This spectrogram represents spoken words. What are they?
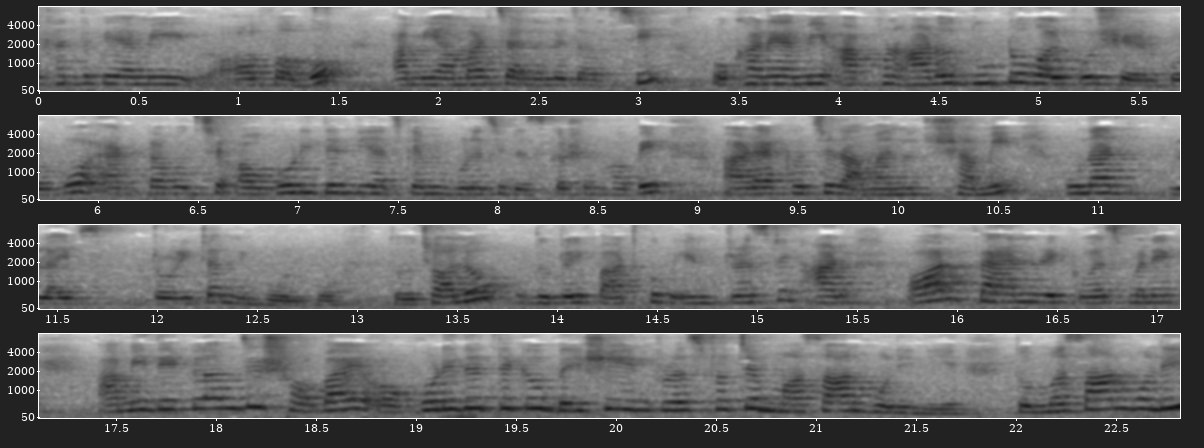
এখান থেকে আমি অফ হব। আমি আমার চ্যানেলে যাচ্ছি। ওখানে আমি এখন আরও দুটো গল্প শেয়ার করব। একটা হচ্ছে অঘরিদের নিয়ে আজকে আমি বলেছি ডিসকাশন হবে, আর এক হচ্ছে রামানুজ স্বামী। ওনার লাইফ স্টোরিটা আমি বলব। তো চলো, দুটোই পার্ট খুব ইন্টারেস্টিং আর অন ফ্যান রিকোয়েস্ট মানে আমি দেখলাম যে সবাই অঘরিদের থেকেও বেশি ইন্টারেস্ট হচ্ছে মাসান হোলি নিয়ে। তো মাসান হোলি,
